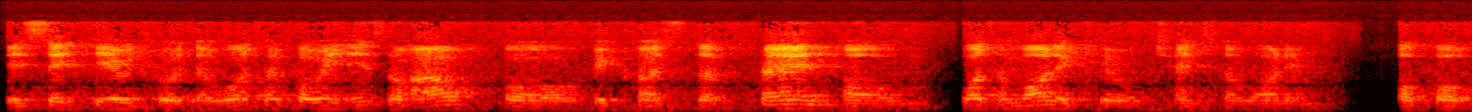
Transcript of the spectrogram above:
is it due to the water going in or out, or because the plant or water molecule changed the volume, or both?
